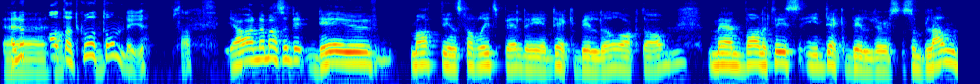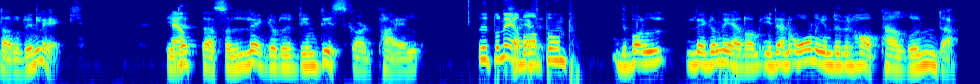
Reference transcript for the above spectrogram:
Ja, du Eh, har pratat gott om det ju. Så att, Ja, nej, men alltså det, det är ju Martins favoritspel. Det är deckbuilder rakt av. Mm. Men vanligtvis i deckbuilders så blandar du din lek. I Ja. detta så lägger du din discard pile. upp och ner bara, efter- pump. Du bara lägger ner dem i den ordningen du vill ha per runda.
